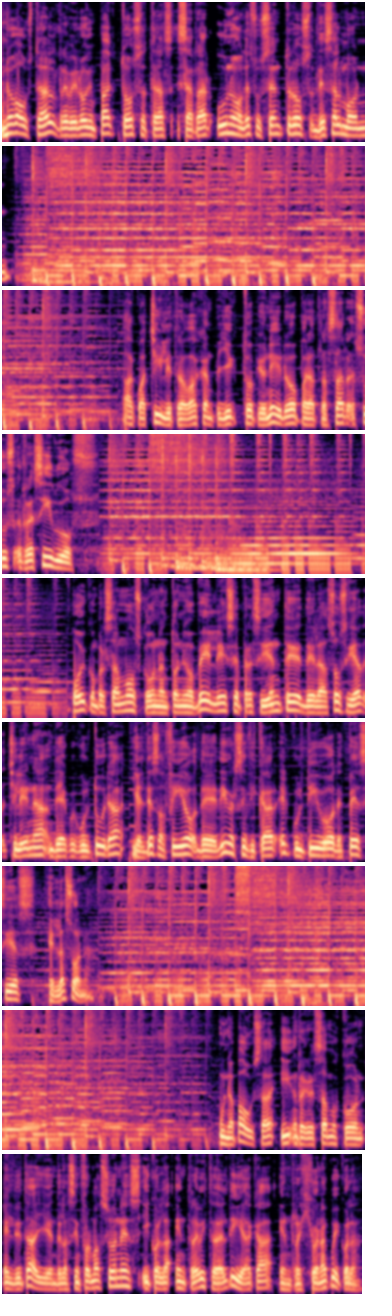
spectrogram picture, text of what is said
Nova Austral reveló impactos tras cerrar uno de sus centros de salmón. Aquachile trabaja en proyecto pionero para trazar sus residuos. Hoy conversamos con Antonio Vélez, presidente de la Sociedad Chilena de Acuicultura y el desafío de diversificar el cultivo de especies en la zona. Una pausa y regresamos con el detalle de las informaciones y con la entrevista del día acá en Región Acuícola.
